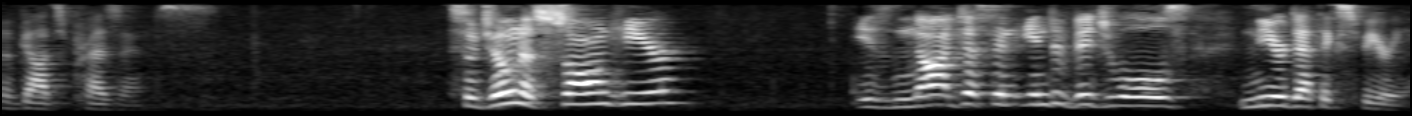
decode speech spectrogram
of God's presence. So Jonah's song here is not just an individual's near death experience.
